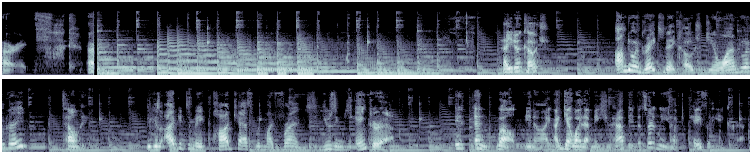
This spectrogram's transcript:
All right. Fuck. How you doing, Coach? I'm doing great today, Coach. Do you know why I'm doing great? Tell me. Because I get to make podcasts with my friends using the Anchor app. It, and well, you know, I, I get why that makes you happy, but certainly you have to pay for the Anchor app.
